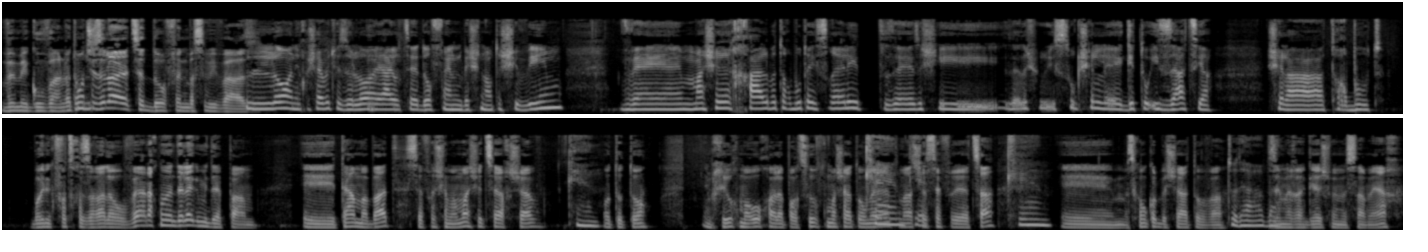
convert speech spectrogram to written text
ומגוון, ואת אומרת שזה לא היה יוצא דופן בסביבה הזאת. לא, אני חושבת שזה לא היה יוצא דופן בשנות ה-70, ומה שחל בתרבות הישראלית זה איזושהי, זה איזשהו סוג של אה, גטואיזציה של התרבות. בואי נקפוץ חזרה להווה, אנחנו נדלג מדי פעם. אה, תא המבט, ספר שממש יוצא עכשיו, כן, אוטוטו, עם חיוך מרוך על הפרצוף כמו שאת אומרת, כן, מאז כן. שהספר יצא, כן, אה, אז קודם כל בשעה טובה, תודה רבה, זה מרגש ומשמח.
